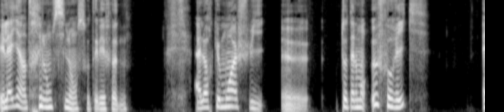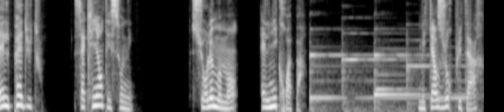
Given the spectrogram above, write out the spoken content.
Et là, il y a un très long silence au téléphone. Alors que moi, je suis euh, totalement euphorique. Elle, pas du tout. Sa cliente est sonnée. Sur le moment, elle n'y croit pas. Mais 15 jours plus tard,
